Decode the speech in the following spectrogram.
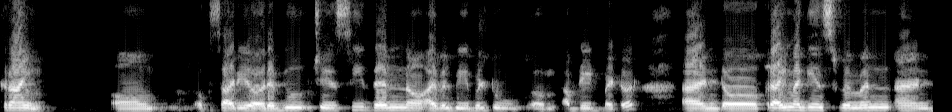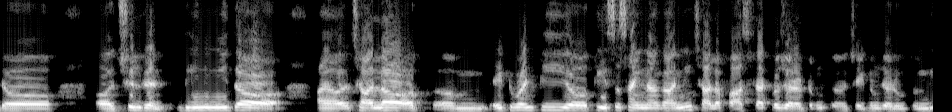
crime Um, ఒకసారి uh, రివ్యూ చేసి then I will be able to update better and crime against women and children దీని మీద uh, చాలా um, ఎటువంటి uh, కేసెస్ అయినా కానీ చాలా ఫాస్ట్ ట్రాక్లో జరగటం చేయడం జరుగుతుంది.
